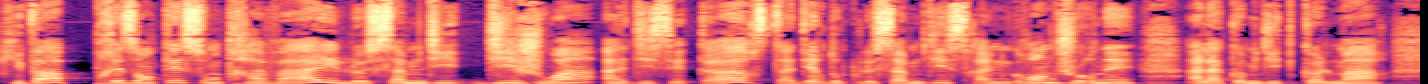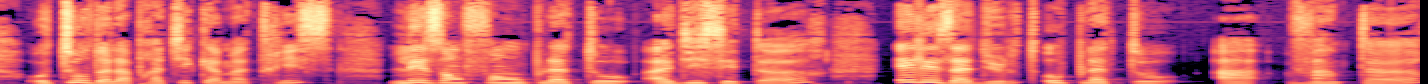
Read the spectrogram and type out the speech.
qui va présenter son travail le samedi 10 juin à 17h. C'est-à-dire donc le samedi sera une grande journée à la Comédie de Colmar autour de la pratique amatrice. Les enfants au plateau à 17h et les adultes au plateau à 20h.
